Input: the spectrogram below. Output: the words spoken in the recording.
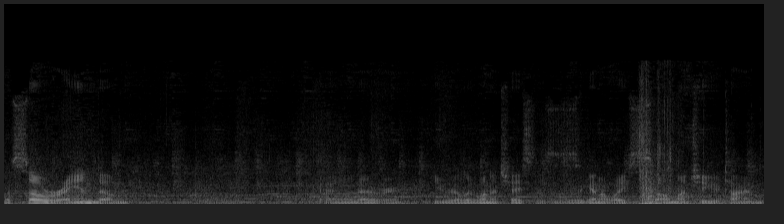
That's so random. Okay, whatever. You really want to chase this, this is gonna waste so much of your time.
